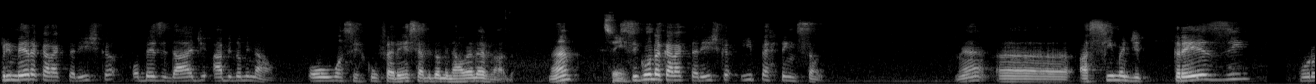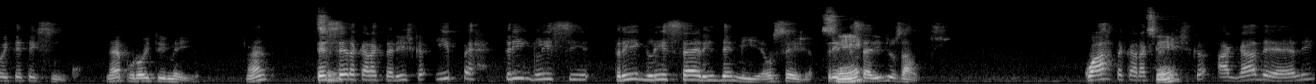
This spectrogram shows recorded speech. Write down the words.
Primeira característica, obesidade abdominal ou uma circunferência abdominal elevada. Né? Sim. Segunda característica, hipertensão. Né? Uh, acima de 13 por 85, né? por 8,5. Né? Terceira Sim. característica, hipertrigliceridemia, ou seja, triglicerídeos Sim. altos. Quarta característica, Sim. HDL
